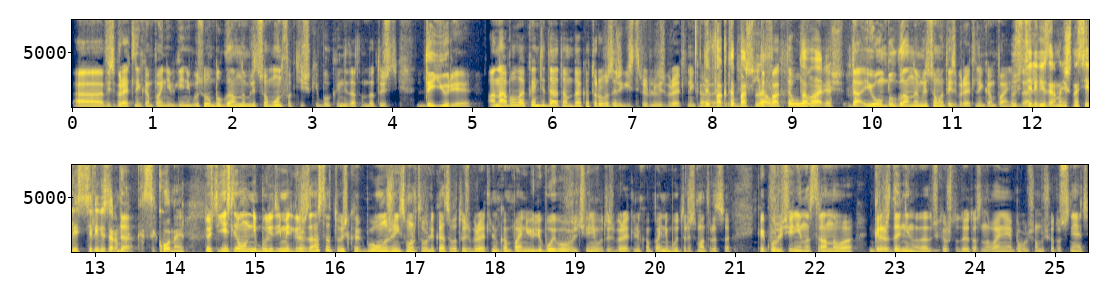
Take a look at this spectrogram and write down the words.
а, в избирательной кампании Евгений Гусев был главным лицом. Он фактически был кандидатом. Да? То есть де юре она была кандидатом, да, которого зарегистрировали в избирательной кампании. Де-факто башлял Де-факто он- товарищ. Да, и он был главным лицом этой избирательной кампании. Ну, с да? телевизором, они же носились с телевизором, Да. как с иконой. То есть, если он не будет иметь гражданства, то есть, как бы он уже не сможет вовлекаться в эту избирательную кампанию. Любое его вовлечение в эту избирательную кампанию будет рассматриваться как вовлечение иностранного гражданина, да, то есть, что дает основание, по большому счету, снять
